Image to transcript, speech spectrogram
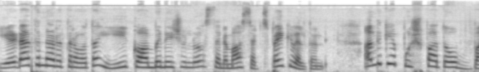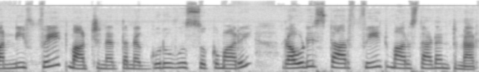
ఏడాదిన్నర తర్వాత ఈ కాంబినేషన్లో సినిమా సెట్స్ పైకి వెళ్తుంది. అందుకే పుష్పతో బన్నీ ఫేట్ మార్చిన తన గురువు సుకుమారి రౌడీ స్టార్ ఫేట్ మారుస్తాడంటున్నారు.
